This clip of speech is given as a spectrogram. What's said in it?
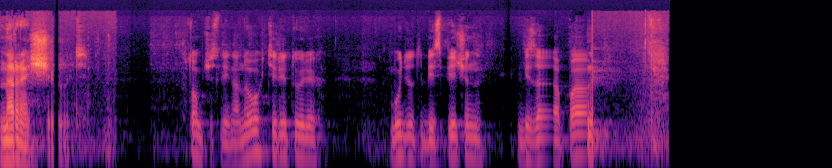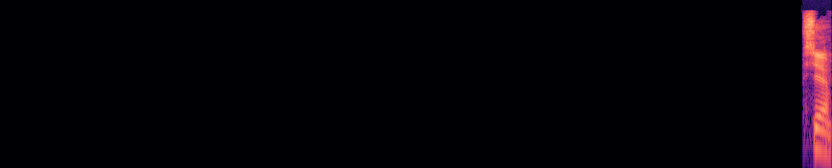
наращивать. В том числе и на новых территориях будет обеспечен безопасный Вся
